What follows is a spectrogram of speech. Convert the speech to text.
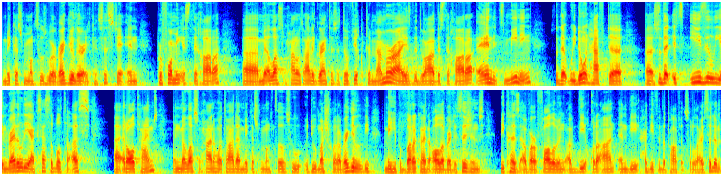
make us from amongst those who are regular and consistent in performing istikhara. Uh, may Allah subhanahu wa ta'ala grant us the tawfiq to memorize the dua of istikhara and its meaning so that we don't have to, uh, so that it's easily and readily accessible to us uh, at all times. And may Allah subhanahu wa ta'ala make us from amongst those who do mashwara regularly. May He put barakah in all of our decisions because of our following of the Quran and the hadith of the Prophet sallallahu alaihi wasallam.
